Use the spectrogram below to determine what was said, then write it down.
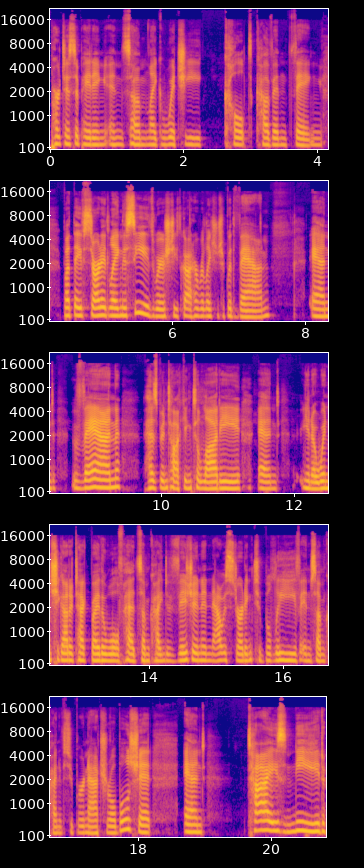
participating in some like witchy cult coven thing? But they've started laying the seeds where she's got her relationship with Van, and Van has been talking to Lottie and you know, when she got attacked by the wolf, had some kind of vision and now is starting to believe in some kind of supernatural bullshit. And Tai's need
